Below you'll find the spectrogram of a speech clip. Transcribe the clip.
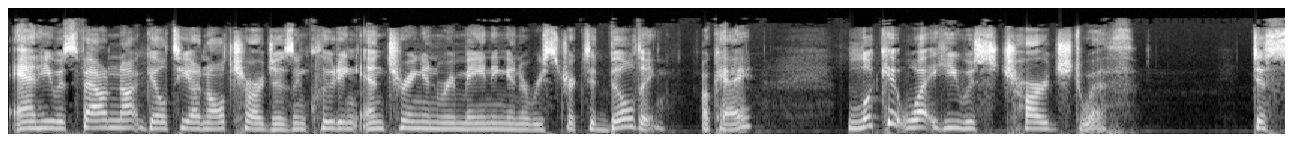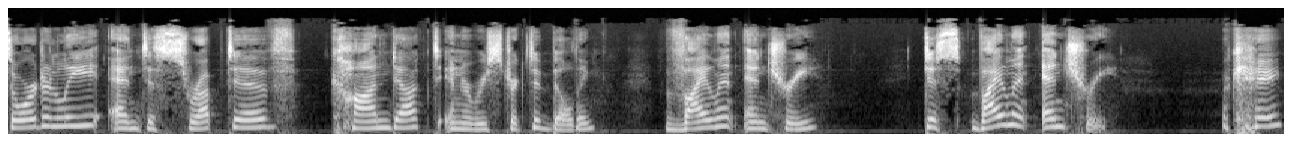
And he was found not guilty on all charges, including entering and remaining in a restricted building. Okay. Look at what he was charged with disorderly and disruptive conduct in a restricted building, violent entry, dis- violent entry. Okay.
